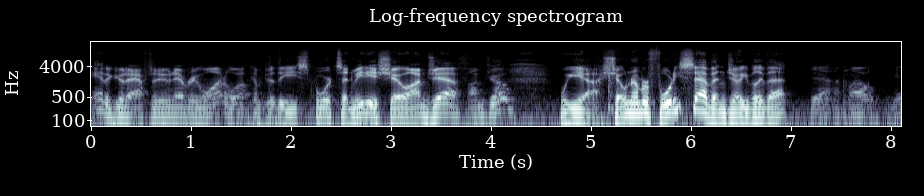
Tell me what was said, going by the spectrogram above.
And a good afternoon, everyone. Welcome to the Sports and Media Show. I'm Jeff. I'm Joe. We uh, show number 47. Joe, you believe that? Yeah. Well, yeah.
